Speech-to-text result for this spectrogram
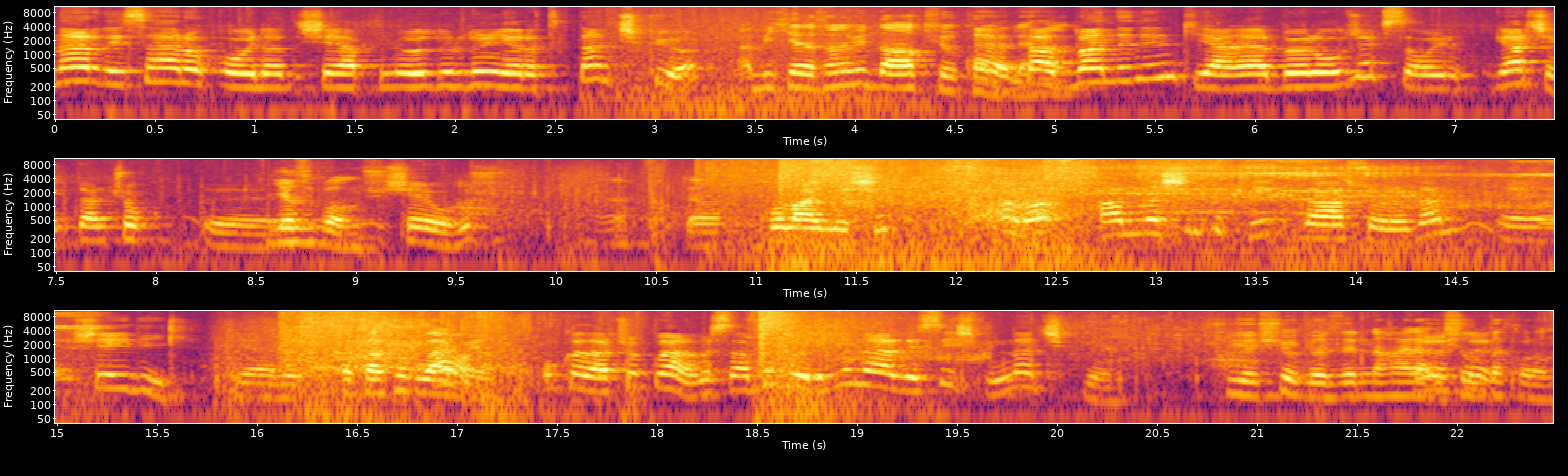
neredeyse her oynadı şey yaptığın öldürdüğün yaratıktan çıkıyor. Ha, Bir kere sana bir dağıtıyor komple. Evet, daha, ben de dedim ki yani eğer böyle olacaksa oyun gerçekten çok e, Yazık olmuş. şey olur, devam. kolaylaşır. Ama anlaşıldı ki daha sonradan e, şey değil. Yani O kadar çok vermiyor. Ama o kadar çok vermiyor. Mesela bu bölümde neredeyse hiçbirinden çıkmıyor. Şu yaşıyor gözlerinde hala Evet, ışıldak evet. onun.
